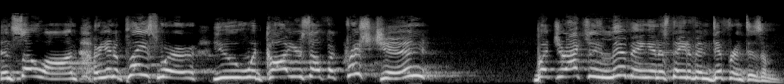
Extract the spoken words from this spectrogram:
and so on. Are you in a place where you would call yourself a Christian, but you're actually living in a state of indifferentism?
